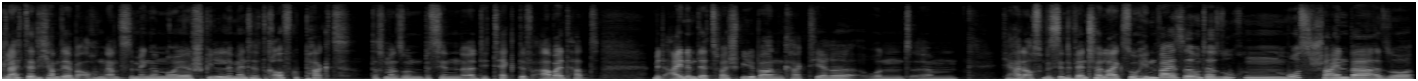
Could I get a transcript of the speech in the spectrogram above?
gleichzeitig haben sie aber auch eine ganze Menge neue Spielelemente draufgepackt, dass man so ein bisschen äh, Detective-Arbeit hat mit einem der zwei spielbaren Charaktere und ähm, ja, auch so ein bisschen Adventure-like so Hinweise untersuchen muss, scheinbar. Also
